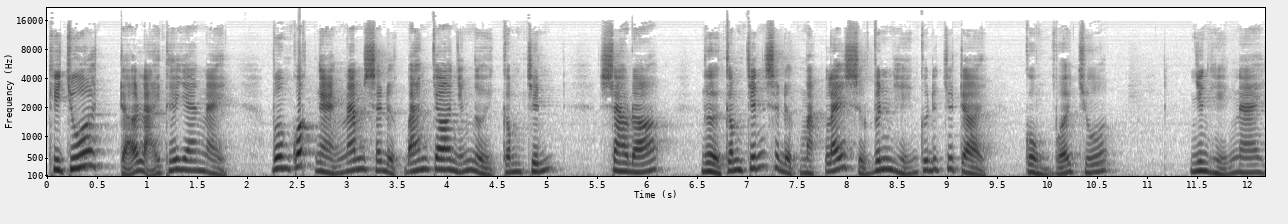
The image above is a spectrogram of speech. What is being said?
Khi Chúa trở lại thế gian này, vương quốc ngàn năm sẽ được ban cho những người công chính. Sau đó, người công chính sẽ được mặc lấy sự vinh hiển của Đức Chúa Trời cùng với Chúa. Nhưng hiện nay,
